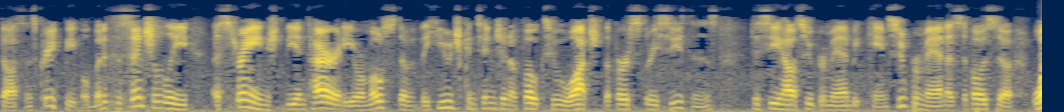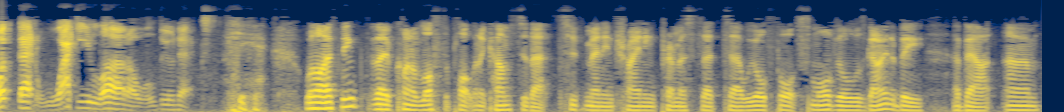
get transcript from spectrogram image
Dawson's Creek people. But it's essentially estranged the entirety or most of the huge contingent of folks who watched the first three seasons to see how Superman became Superman, as opposed to what that wacky Lana will do next. Yeah. Well, I think they've kind of lost the plot when it comes to that Superman in training premise that uh, we all thought Smallville was going to be about. Um,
